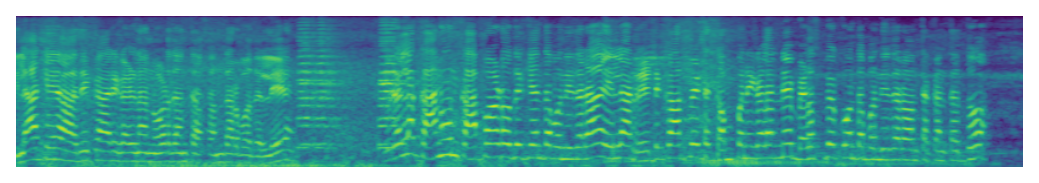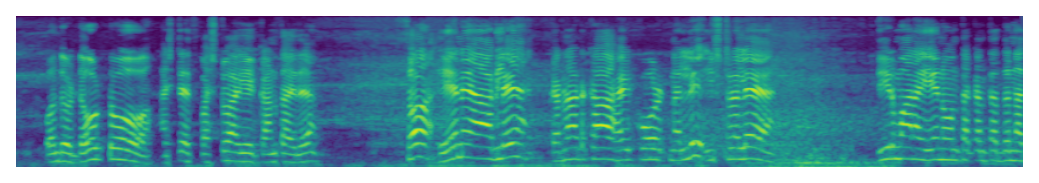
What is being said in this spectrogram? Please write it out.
ಇಲಾಖೆಯ ಅಧಿಕಾರಿಗಳನ್ನ ನೋಡಿದಂಥ ಸಂದರ್ಭದಲ್ಲಿ ಇವರೆಲ್ಲ ಕಾನೂನು ಕಾಪಾಡೋದಕ್ಕೆ ಅಂತ ಬಂದಿದ್ದಾರಾ ಇಲ್ಲ ರೆಡ್ ಕಾರ್ಪೆಟ್ ಕಂಪನಿಗಳನ್ನೇ ಬೆಳೆಸಬೇಕು ಅಂತ ಬಂದಿದ್ದಾರೋ ಅಂತಕ್ಕಂಥದ್ದು ಒಂದು ಡೌಟು ಅಷ್ಟೇ ಸ್ಪಷ್ಟವಾಗಿ ಕಾಣ್ತಾ ಇದೆ. ಸೊ ಏನೇ ಆಗಲಿ, ಕರ್ನಾಟಕ ಹೈಕೋರ್ಟ್ನಲ್ಲಿ ಇಷ್ಟರಲ್ಲೇ ತೀರ್ಮಾನ ಏನು ಅಂತಕ್ಕಂಥದ್ದನ್ನು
